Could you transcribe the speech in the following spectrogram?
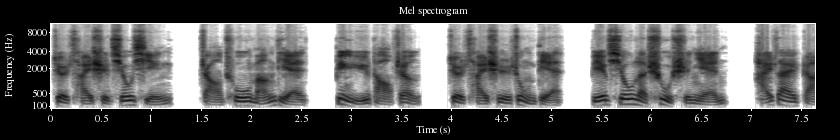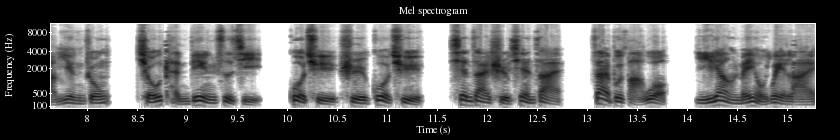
这才是修行。找出盲点，并予导正，这才是重点。别修了数十年，还在感应中求肯定自己。过去是过去，现在是现在，再不把握，一样没有未来。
